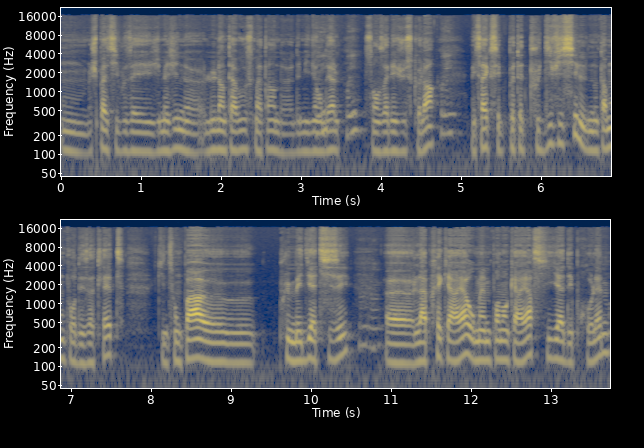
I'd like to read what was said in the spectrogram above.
je ne sais pas si vous avez, j'imagine, euh, lu l'interview ce matin d'Emilie Andel, sans aller jusque-là, mais c'est vrai que c'est peut-être plus difficile, notamment pour des athlètes qui ne sont pas euh, plus médiatisés, mhm. euh, l'après-carrière ou même pendant carrière, s'il y a des problèmes.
